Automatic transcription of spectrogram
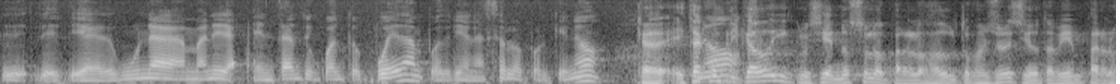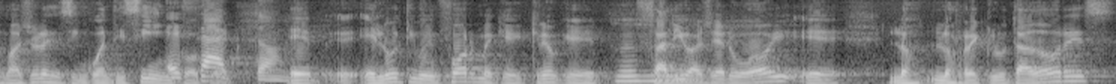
de, alguna manera, en tanto en cuanto puedan, podrían hacerlo, ¿por qué no? está complicado inclusive no solo para los adultos mayores, sino también para los mayores de 55. Exacto. Eh, el último informe que creo que salió ayer o hoy, eh, los, reclutadores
